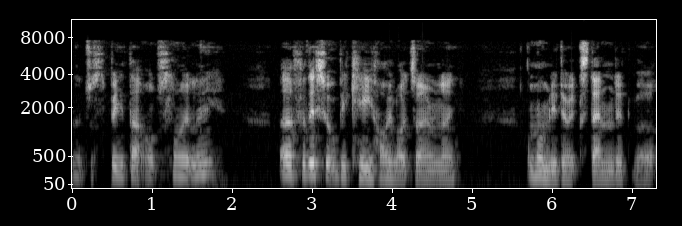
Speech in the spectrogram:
Let's just speed that up slightly. Uh, for this, it will be key highlights only. I normally do extended, but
